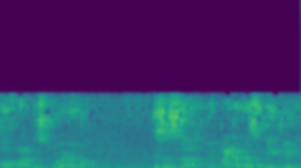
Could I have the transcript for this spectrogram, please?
How far it is true, I don't know. This is uh, Pythagoras and Euclid.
